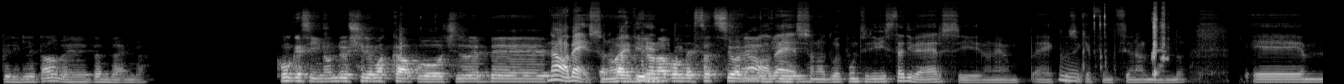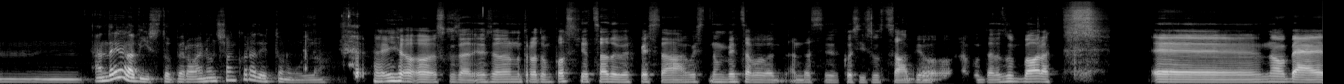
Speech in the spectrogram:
per il letame, ben venga. Comunque sì, non ne usciremo a capo, ci dovrebbe No, vabbè, sono evidenti- una conversazione No, vabbè, di- sono due punti di vista diversi, non è, un- è così Mm. che funziona il mondo. Ehm, Andrea l'ha visto però e non ci ha ancora detto nulla. Io, scusate, mi sono trovato un po' spiazzato per questa, quest- non pensavo andasse così sul sapio la puntata su Borat. Eh, no, beh,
